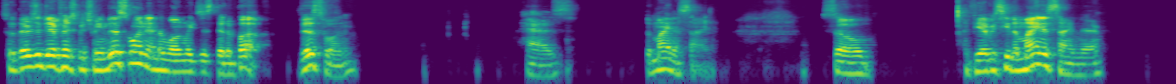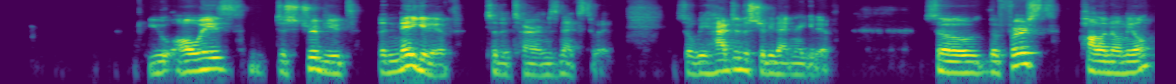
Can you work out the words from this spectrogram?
so there's a difference between this one and the one we just did above. This one has the minus sign. So if you ever see the minus sign there, you always distribute the negative to the terms next to it. So we had to distribute that negative. So the first polynomial,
